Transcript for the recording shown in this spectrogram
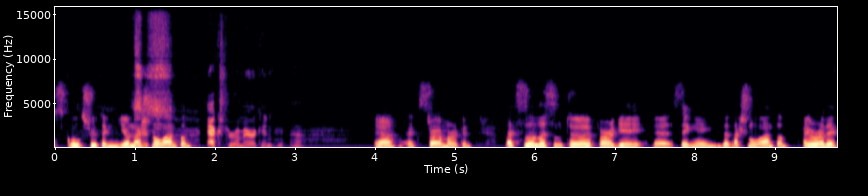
school shooting. Your This national anthem. Extra American. Yeah. Yeah, extra American. Let's uh, listen to Fergie uh, singing the national anthem. Are you ready?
